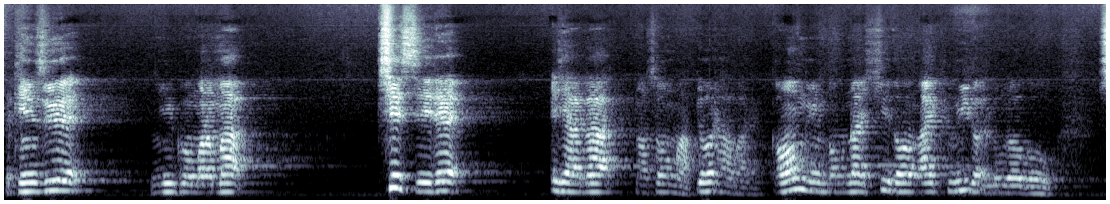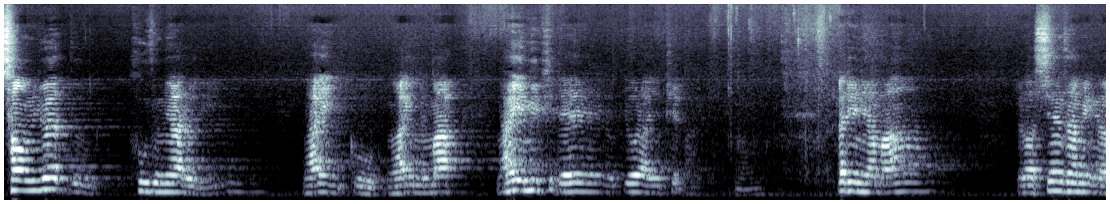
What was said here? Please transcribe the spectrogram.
တခင်စုရဲ့ညီကိုမမဖြစ်စေတဲ့အရာကနောက်ဆုံးမှာပြောထားပါတယ်ကောင်းငင်ပုံ၌ရှိသောငါ့ခမည်းတော်လူတော်ကို ဆောင်ရွက်သူဟူသူများတို့သည်ငါ့ကိုငါ့မမငါ့အမိဖြစ်တယ်လို့ပြောရရင်ဖြစ်ပါတယ်အဲ့ဒီနေရာမှာကျွန်တော်စဉ်းစားမိတာ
